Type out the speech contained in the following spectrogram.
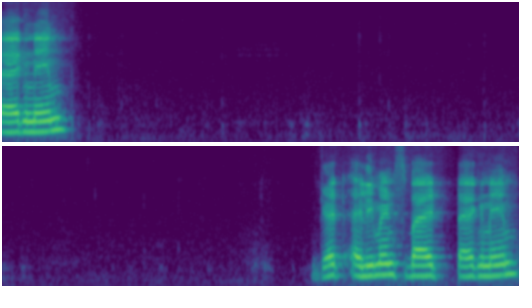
tag name get elements by tag name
